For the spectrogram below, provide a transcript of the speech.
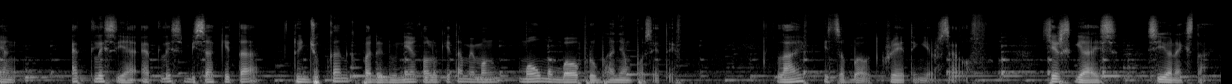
yang at least ya, at least bisa kita tunjukkan kepada dunia kalau kita memang mau membawa perubahan yang positif. Life is about creating yourself. Cheers guys, see you next time.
